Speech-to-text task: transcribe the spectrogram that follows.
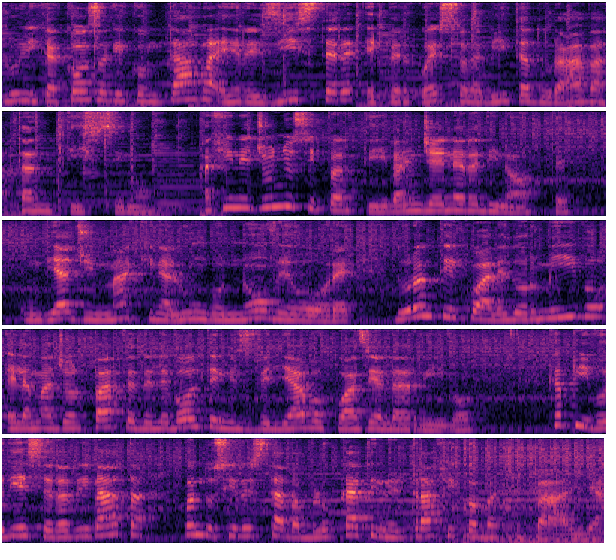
L'unica cosa che contava era esistere e per questo la vita durava tantissimo. A fine giugno si partiva, in genere di notte un viaggio in macchina lungo nove ore, durante il quale dormivo e la maggior parte delle volte mi svegliavo quasi all'arrivo. Capivo di essere arrivata quando si restava bloccati nel traffico a Battipaglia,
